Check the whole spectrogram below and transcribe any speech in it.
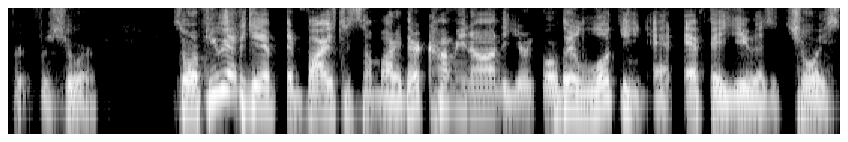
for, for sure. So if you had to give advice to somebody, they're coming on to your or they're looking at FAU as a choice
